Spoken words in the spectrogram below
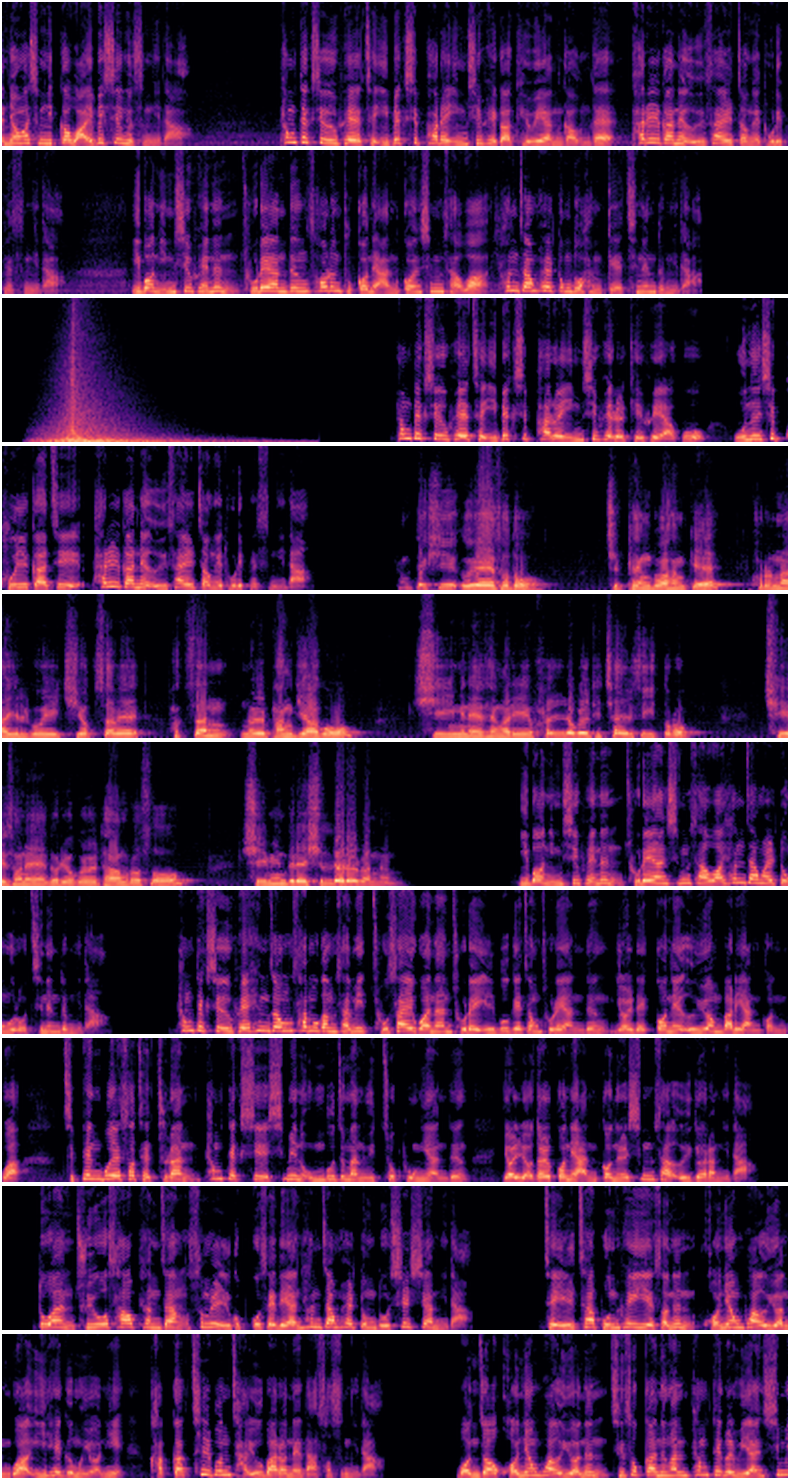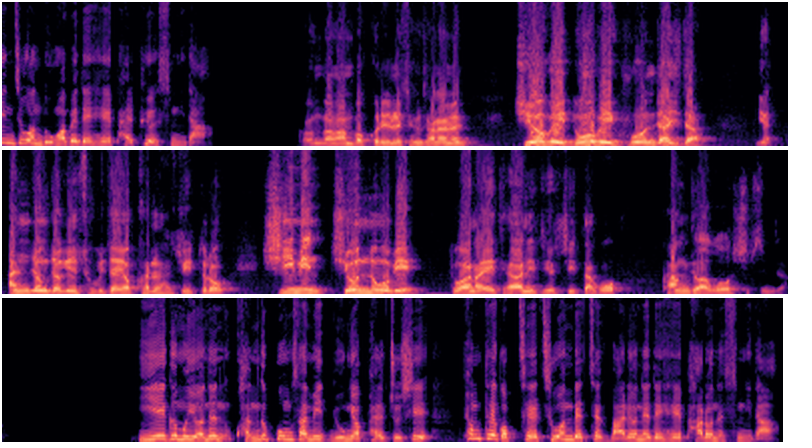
안녕하십니까 YBC 뉴스입니다. 평택시 의회 제218회 임시회가 개회한 가운데 8일간의 의사 일정에 돌입했습니다. 이번 임시회는 조례안 등 32건의 안건 심사와 현장 활동도 함께 진행됩니다. 평택시 의회 제218회 임시회를 개회하고 오는 19일까지 8일간의 의사 일정에 돌입했습니다. 평택시 의회에서도 집행부와 함께 코로나19의 지역사회 확산을 방지하고 시민의 생활이 활력을 되찾을 수 있도록 최선의 노력을 다함으로써 시민들의 신뢰를 받는 이번 임시회는 조례안 심사와 현장 활동으로 진행됩니다. 평택시 의회 행정사무감사 및 조사에 관한 조례 일부 개정 조례안 등 14건의 의원 발의 안건과 집행부에서 제출한 평택시 시민 옴부즈만 위촉 동의안 등 18건의 안건을 심사 의결합니다. 또한 주요 사업 현장 27곳에 대한 현장 활동도 실시합니다. 제1차 본회의에서는 권영화 의원과 이해금 의원이 각각 7분 자유 발언에 나섰습니다. 먼저 권영화 의원은 지속 가능한 평택을 위한 시민 지원 농업에 대해 발표했습니다. 건강한 먹거리를 생산하는 지역의 농업의 후원자이자 안정적인 소비자 역할을 할 수 있도록 시민 지원 농업이 또 하나의 대안이 될 수 있다고 강조하고 싶습니다. 이해금 의원은 관급공사 및 용역 발주 시 평택업체 지원 대책 마련에 대해 발언했습니다.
